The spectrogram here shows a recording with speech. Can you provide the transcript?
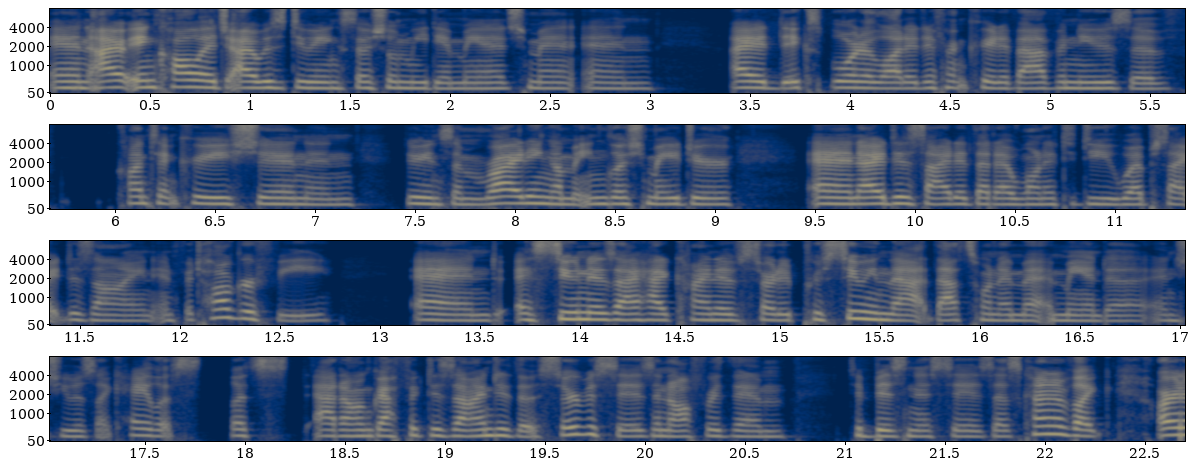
and i in college i was doing social media management and I had explored a lot of different creative avenues of content creation and doing some writing. I'm an English major, and I decided that I wanted to do website design and photography. And as soon as I had kind of started pursuing that, that's when I met Amanda, and she was like, "Hey, let's let's add on graphic design to those services and offer them to businesses." As kind of like our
